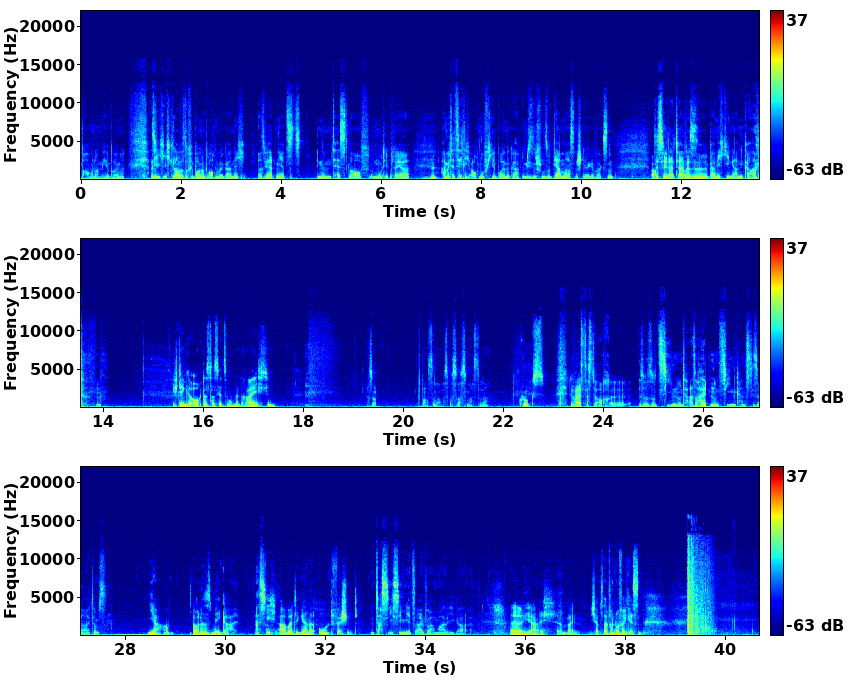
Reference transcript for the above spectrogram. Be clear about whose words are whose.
Speaker 1: Brauchen wir noch mehr Bäume? Also ich, ich glaube, so viele Bäume brauchen wir gar nicht. Also wir hatten jetzt in einem Testlauf im Multiplayer, mhm. haben wir tatsächlich auch nur vier Bäume gehabt und die sind schon so dermaßen schnell gewachsen, ja. dass wir da teilweise gar nicht gegen ankamen.
Speaker 2: Ich denke auch, dass das jetzt im Moment reicht.
Speaker 1: So. Du brauchst da noch was. Was, was machst du da?
Speaker 2: Crooks.
Speaker 1: Du weißt, dass du auch äh, so, so ziehen und, also halten und ziehen kannst, diese Items?
Speaker 2: Ja, aber das ist mir egal. So. Ich arbeite gerne old-fashioned.
Speaker 1: Das ist ihm jetzt einfach mal egal.
Speaker 2: Äh, ja, ich äh, mein, ich habe es einfach nur vergessen.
